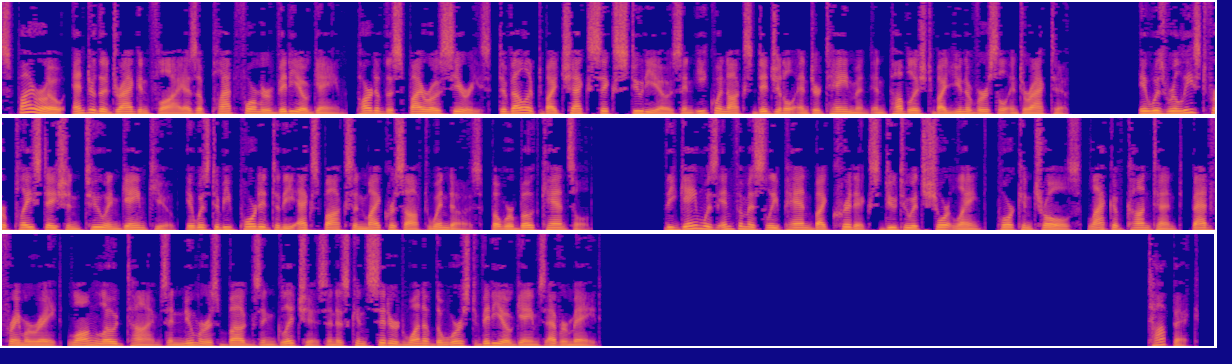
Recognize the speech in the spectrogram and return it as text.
Spyro, Enter the Dragonfly is a platformer video game, part of the Spyro series, developed by Check Six Studios and Equinox Digital Entertainment and published by Universal Interactive. It was released for PlayStation 2 and GameCube, it was to be ported to the Xbox and Microsoft Windows, but were both cancelled. The game was infamously panned by critics due to its short length, poor controls, lack of content, bad framerate, long load times and numerous bugs and glitches and is considered one of the worst video games ever made.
